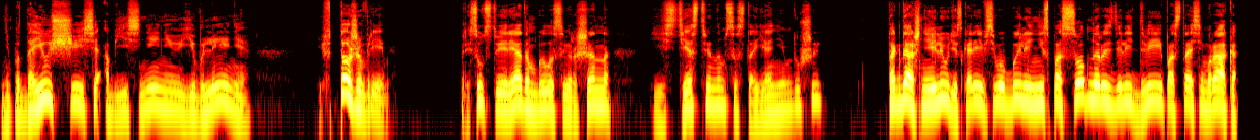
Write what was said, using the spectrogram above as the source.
неподдающиеся объяснению явления, и в то же время присутствие рядом было совершенно естественным состоянием души. Тогдашние люди, скорее всего, были не способны разделить две ипостаси мрака,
